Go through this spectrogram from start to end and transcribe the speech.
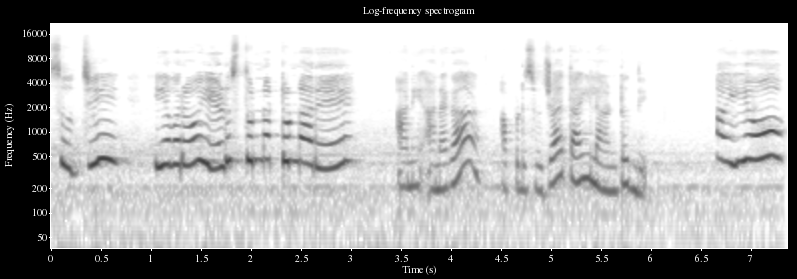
సుజ్జి ఎవరో ఏడుస్తున్నట్టున్నారే అని అనగా అప్పుడు సుజాత ఇలా అంటుంది. అయ్యో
